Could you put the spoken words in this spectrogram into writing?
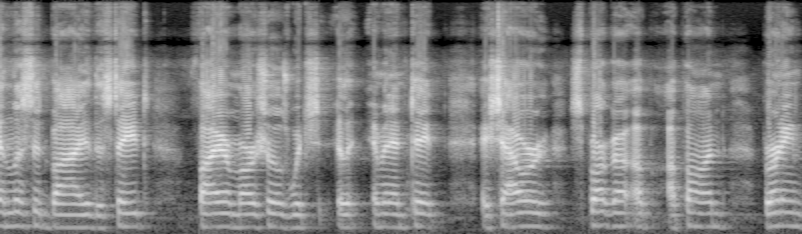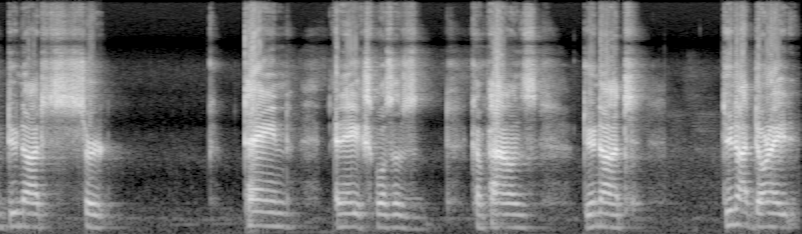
and listed by the state fire marshals, which emanate a shower spark up upon burning, do not certain any explosives. Compounds, do not do not donate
